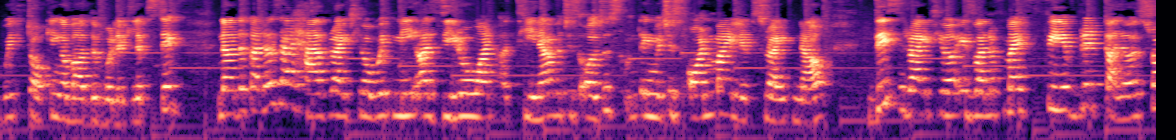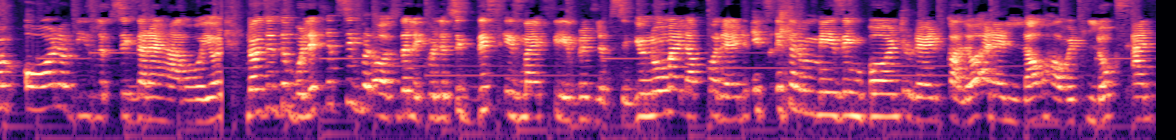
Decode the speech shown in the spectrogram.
with talking about the bullet lipstick. Now the colors I have right here with me are 01 Athena which is also something which is on my lips right now. This right here is one of my favorite colors from all of these lipsticks that I have over here. Not just the bullet lipstick but also the liquid lipstick. This is my favorite lipstick. You know my love for red. It's, it's an amazing burnt red color and I love how it looks and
